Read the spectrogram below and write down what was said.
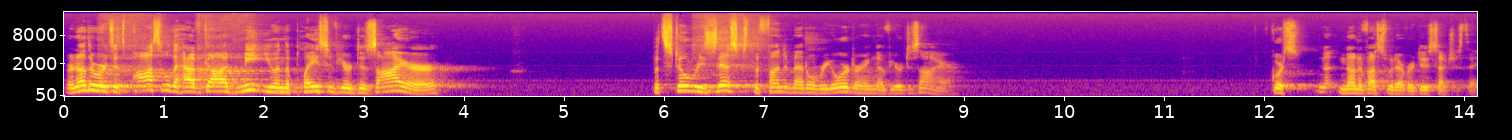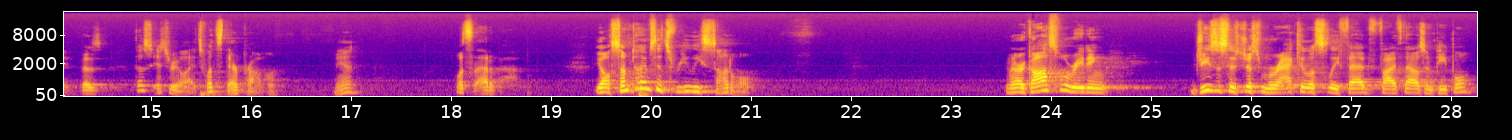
Or, in other words, it's possible to have God meet you in the place of your desire but still resist the fundamental reordering of your desire. Of course, n- none of us would ever do such a thing. Those, those Israelites, what's their problem? Man, what's that about? Y'all, sometimes it's really subtle. In our gospel reading, Jesus has just miraculously fed 5,000 people.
